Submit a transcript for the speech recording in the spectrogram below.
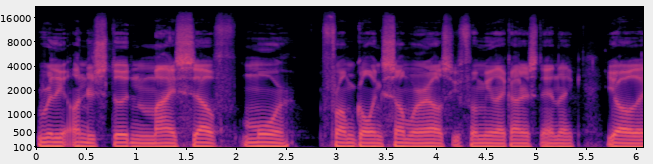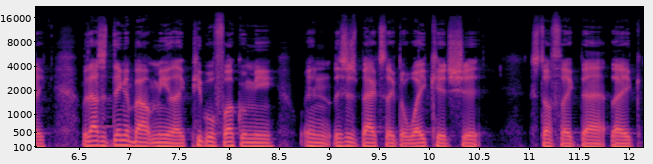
really understood myself more from going somewhere else. You feel me? Like I understand like yo like but that's the thing about me. Like people fuck with me and this is back to like the white kid shit stuff like that. Like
